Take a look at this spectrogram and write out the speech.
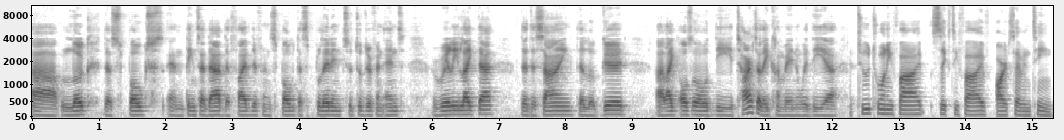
uh, look, the spokes and things like that, the five different spokes that split into two different ends. I really like that. The design, they look good. I like also the tires that they come in with the uh, 225 65 R17.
